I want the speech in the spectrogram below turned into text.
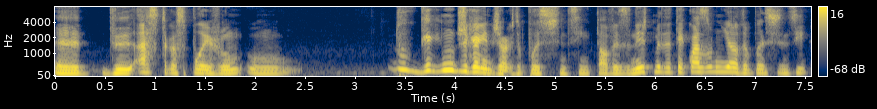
uh, de Astros Playroom, um, um dos grandes jogos do PlayStation 5, talvez neste momento até quase o melhor do PlayStation 5,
